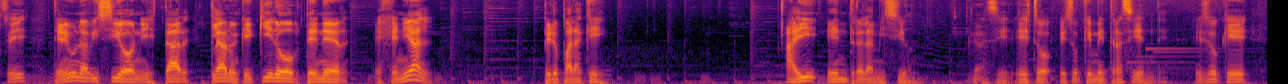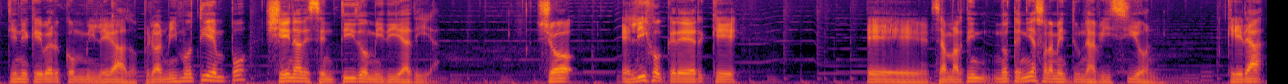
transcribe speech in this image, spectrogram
¿Sí? Tener una visión y estar claro en qué quiero obtener es genial. Pero ¿para qué? Ahí entra la misión. Es decir, esto, eso que me trasciende, eso que tiene que ver con mi legado, pero al mismo tiempo llena de sentido mi día a día. Yo elijo creer que eh, San Martín no tenía solamente una visión, que era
